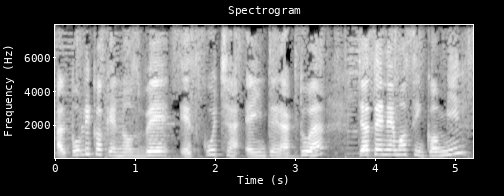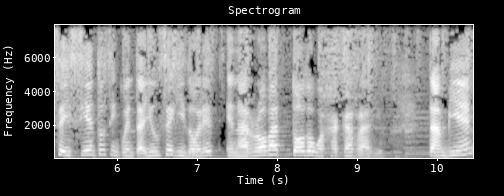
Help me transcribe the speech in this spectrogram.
al público que nos ve, escucha e interactúa. Ya tenemos 5.651 seguidores en arroba todo Oaxaca Radio. También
